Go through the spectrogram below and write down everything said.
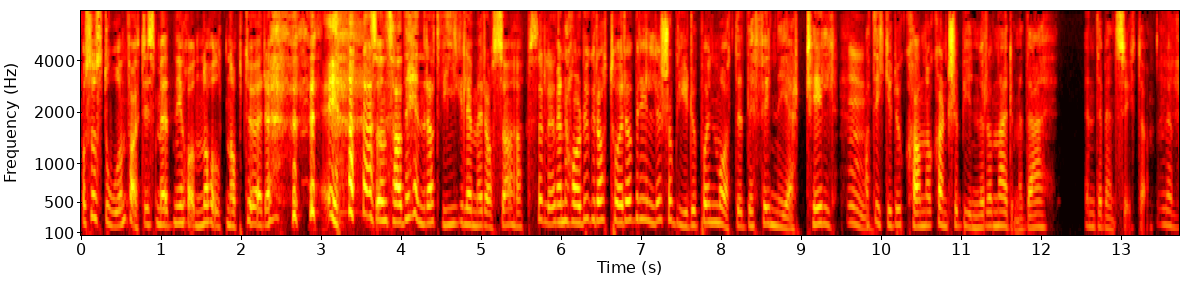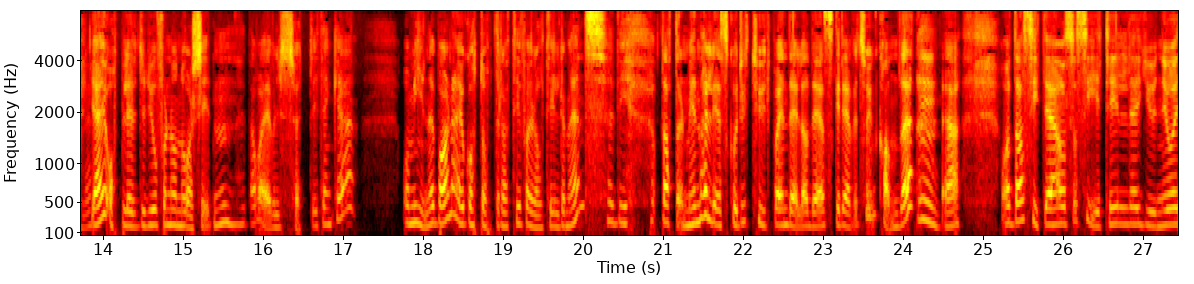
Og så sto han faktisk med den i hånden og holdt den opp til øret. så han sa det hender at vi glemmer også. Absolutt. Men har du grått hår og briller, så blir du på en måte definert til Mm. at ikke du kan og kanskje begynner å nærme deg en demenssykdom. Nemlig. Jeg opplevde det jo for noen år siden, da var jeg vel 70, tenker jeg. Og mine barn er jo godt oppdratt i forhold til demens. De, datteren min har lest korrektur på en del av det jeg har skrevet, så hun kan det. Mm. Ja. Og da sitter jeg og sier til junior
